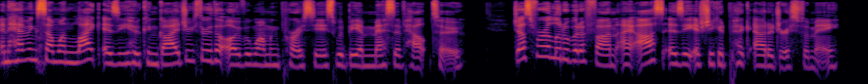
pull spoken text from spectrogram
And having someone like Izzy who can guide you through the overwhelming process would be a massive help too. Just for a little bit of fun, I asked Izzy if she could pick out a dress for me.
